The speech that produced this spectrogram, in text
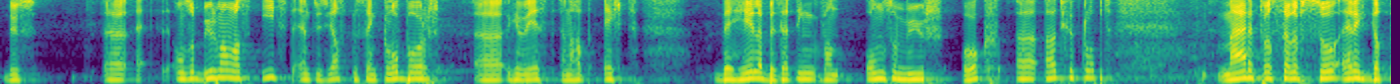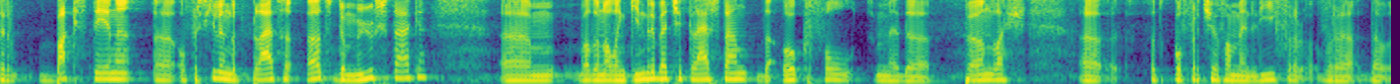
Dus uh, onze buurman was iets te enthousiast met zijn klopboor uh, geweest en had echt de hele bezetting van onze muur ook uitgeklopt. Maar het was zelfs zo erg dat er bakstenen op verschillende plaatsen uit de muur staken. Um, we hadden al een kinderbedje klaarstaan dat ook vol met de puin lag. Het koffertje van mijn lief, voor, voor dat,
